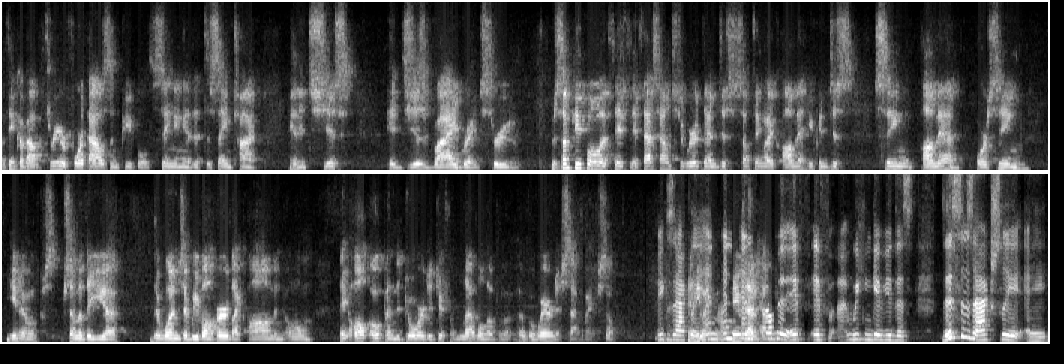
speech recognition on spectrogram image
I think about three or four thousand people singing it at the same time, and it's just it just vibrates through you. But some people, if they, if that sounds too weird, then just something like Amen. You can just sing Amen or sing, Mhm. you know, some of the uh, the ones that we've all heard, like Om and Om. They all open the door to different level of of awareness that way. So Exactly. Anyway, and and, and that'll help. Philip, if if we can give you this, this is actually a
